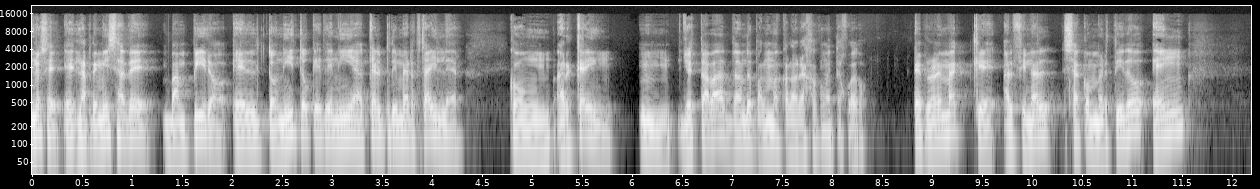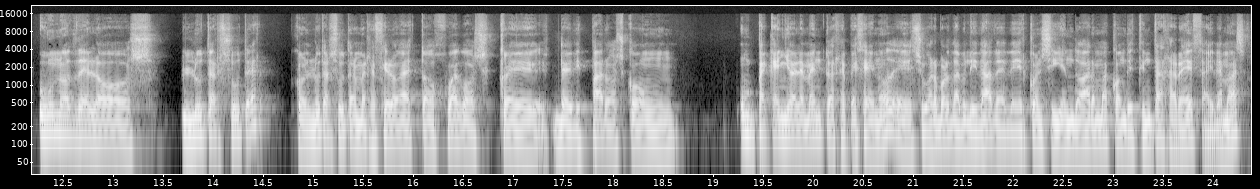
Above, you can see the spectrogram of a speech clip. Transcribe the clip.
no sé, eh, la premisa de vampiro, el tonito que tenía aquel primer tráiler con Arkane, mm, yo estaba dando palmas con la oreja con este juego. El problema es que al final se ha convertido en uno de los looter shooter. Con looter shooter me refiero a estos juegos de disparos con un pequeño elemento RPG, ¿no? De su árbol de habilidades, de ir consiguiendo armas con distintas rarezas y demás.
